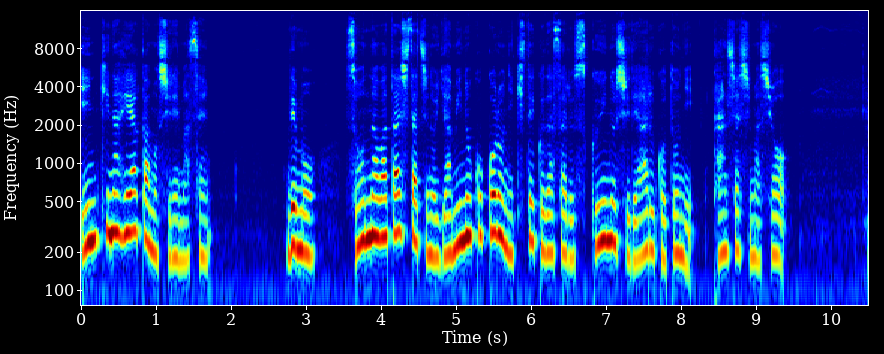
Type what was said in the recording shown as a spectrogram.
陰気な部屋かもしれません。でも、そんな私たちの闇の心に来てくださる救い主であることに感謝しましょう。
